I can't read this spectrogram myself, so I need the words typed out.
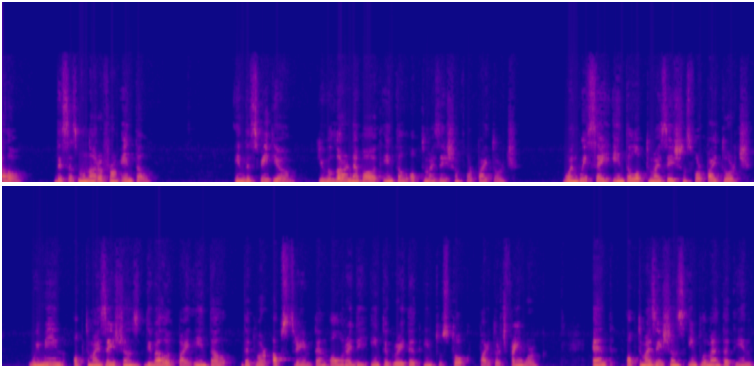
Hello, this is Munara from Intel. In this video, you will learn about Intel optimization for PyTorch. When we say Intel optimizations for PyTorch, we mean optimizations developed by Intel that were upstreamed and already integrated into stock PyTorch framework, and optimizations implemented in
